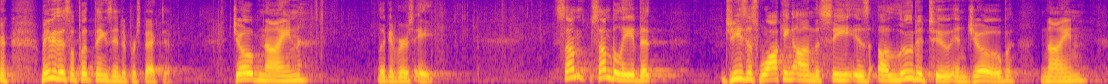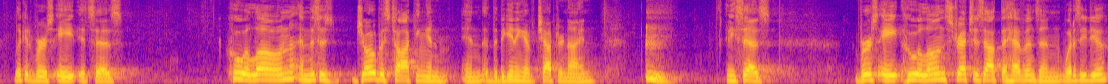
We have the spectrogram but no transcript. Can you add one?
Maybe this will put things into perspective. Job 9, Look at verse 8. Some, some believe that Jesus walking on the sea is alluded to in Job 9. Look at verse 8. It says, Who alone, and this is Job is talking in, in the beginning of chapter 9. and he says, verse 8, Who alone stretches out the heavens, and what does he do?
